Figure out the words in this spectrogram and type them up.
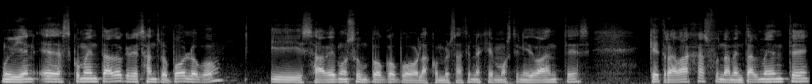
Muy bien, has comentado que eres antropólogo y sabemos un poco por las conversaciones que hemos tenido antes que trabajas fundamentalmente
